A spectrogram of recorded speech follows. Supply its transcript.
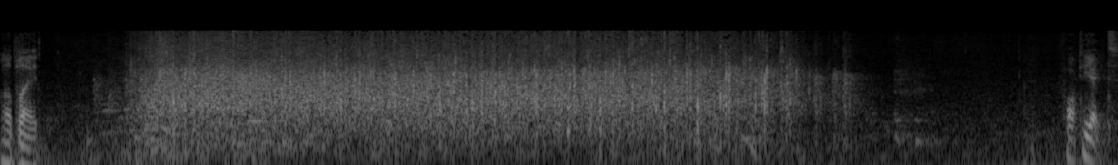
Well played. Forty-eight.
